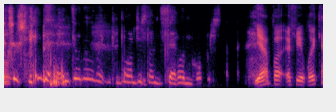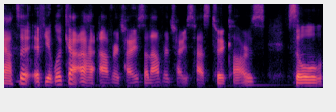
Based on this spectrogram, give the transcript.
know. just find it mental though. Like people are just selling motors. Yeah, but if you look at it, if you look at an average house, an average house has two cars. So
